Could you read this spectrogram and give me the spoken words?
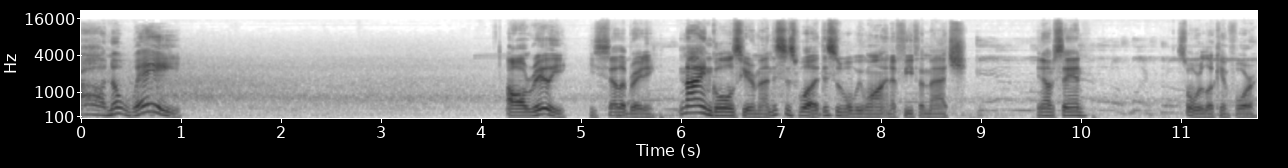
Oh, no way. Oh, really? He's celebrating. Nine goals here, man. This is what this is what we want in a FIFA match. You know what I'm saying? That's what we're looking for.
